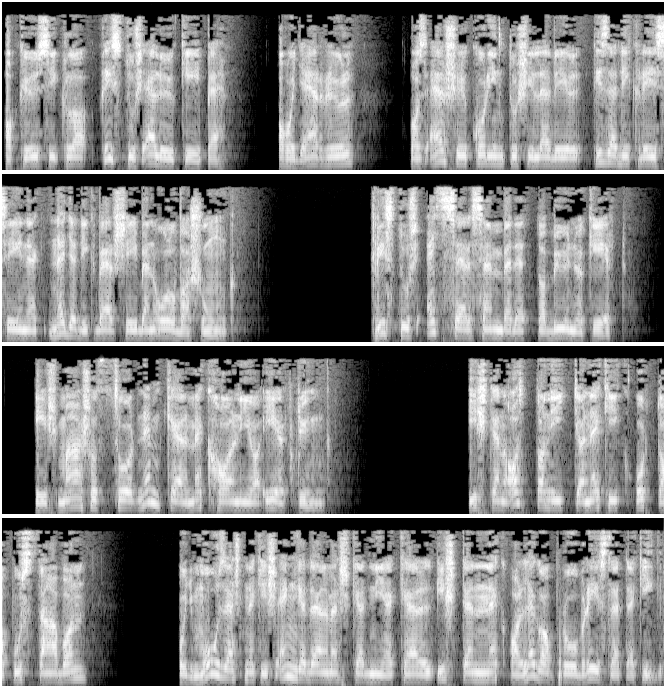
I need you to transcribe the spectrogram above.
A kőszikla Krisztus előképe, ahogy erről az első korintusi levél tizedik részének negyedik versében olvasunk. Krisztus egyszer szenvedett a bűnökért, és másodszor nem kell meghalnia értünk. Isten azt tanítja nekik ott a pusztában, hogy Mózesnek is engedelmeskednie kell Istennek a legapróbb részletekig.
